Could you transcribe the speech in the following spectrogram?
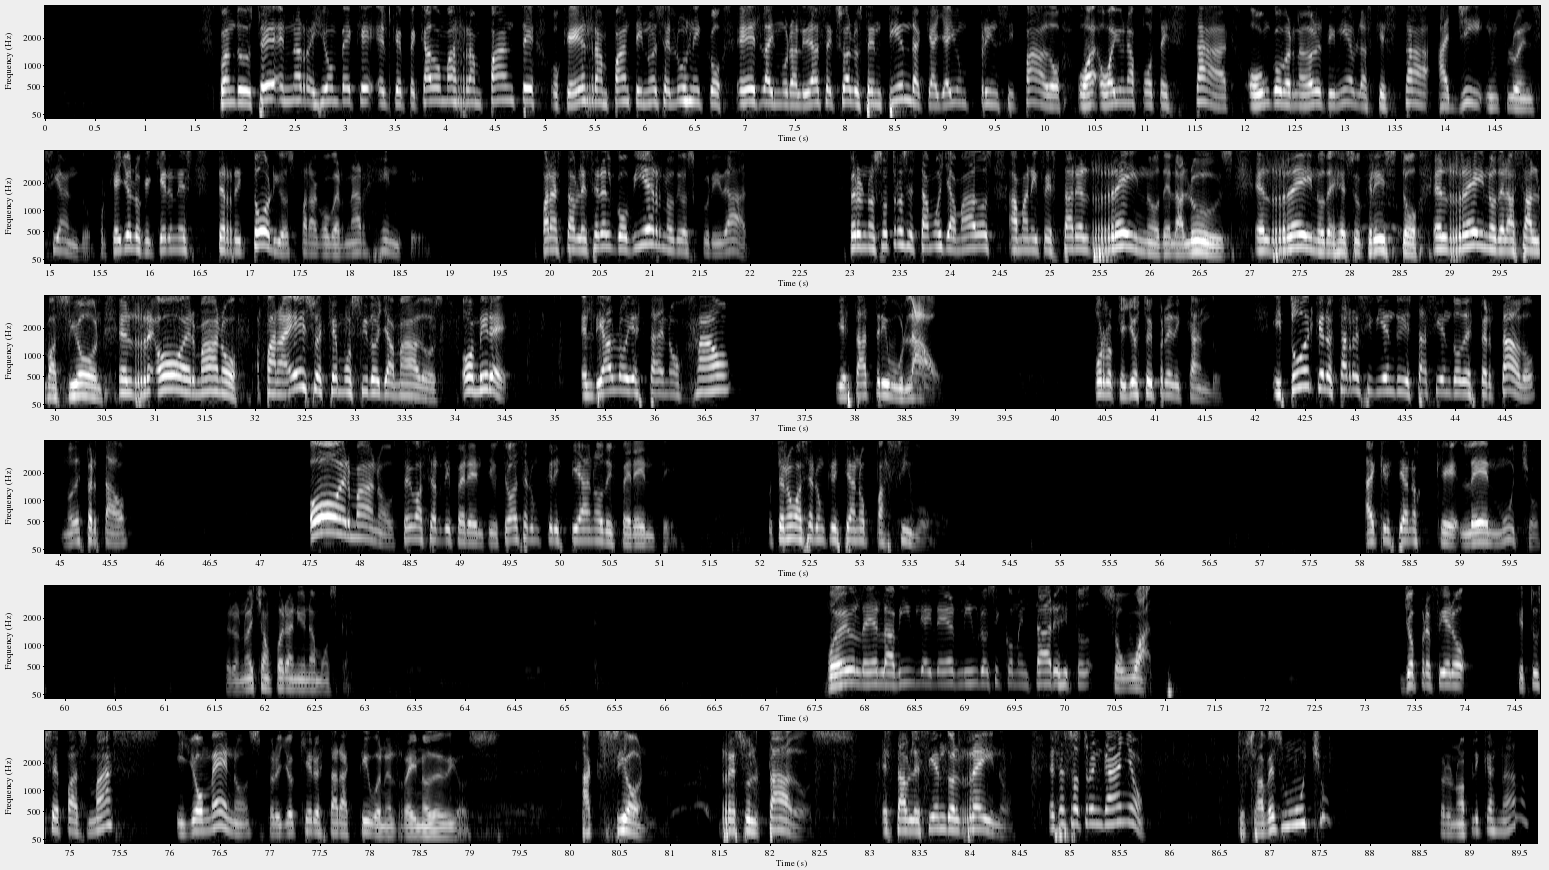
Cuando usted en una región ve que el que pecado más rampante o que es rampante y no es el único es la inmoralidad sexual, usted entienda que allá hay un principado o, hay una potestad o un gobernador de tinieblas que está allí influenciando, porque ellos lo que quieren es territorios para gobernar gente, para establecer el gobierno de oscuridad. Pero nosotros estamos llamados a manifestar el reino de la luz, el reino de Jesucristo, el reino de la salvación. El re- oh, hermano, para eso es que hemos sido llamados. Oh, mire, el diablo hoy está enojado y está atribulado por lo que yo estoy predicando. Y todo el que lo está recibiendo y está siendo despertado, no despertado, oh, hermano, usted va a ser diferente usted va a ser un cristiano diferente. Usted no va a ser un cristiano pasivo. Hay cristianos que leen mucho, pero no echan fuera ni una mosca. Puedo leer la Biblia y leer libros y comentarios y todo. So what? Yo prefiero que tú sepas más y yo menos, pero yo quiero estar activo en el reino de Dios. Acción resultados, estableciendo el reino. Ese es otro engaño. Tú sabes mucho, pero no aplicas nada.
